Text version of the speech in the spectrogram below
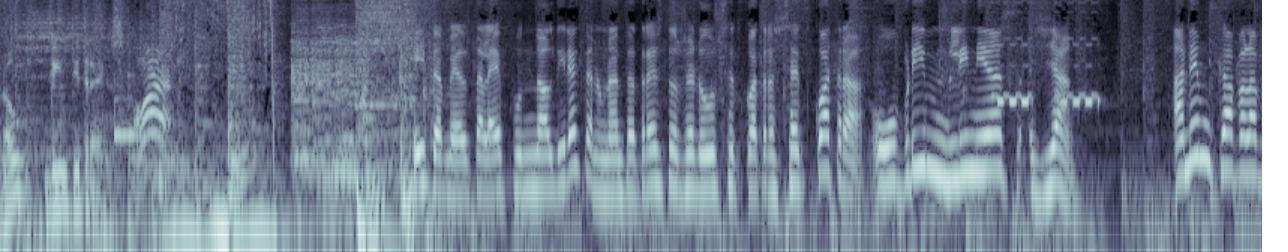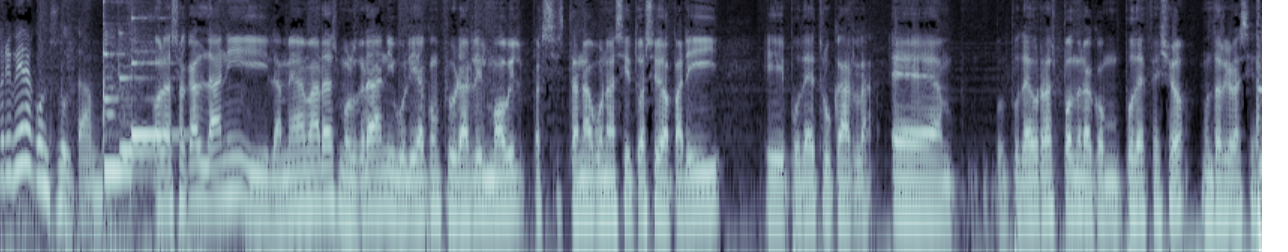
09 23. I també el telèfon del directe, 93 201 7474. Obrim línies ja. Anem cap a la primera consulta. Hola, sóc el Dani i la meva mare és molt gran i volia configurar-li el mòbil per si està en alguna situació de perill i poder trucar-la. Eh, podeu respondre com poder fer això? Moltes gràcies.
